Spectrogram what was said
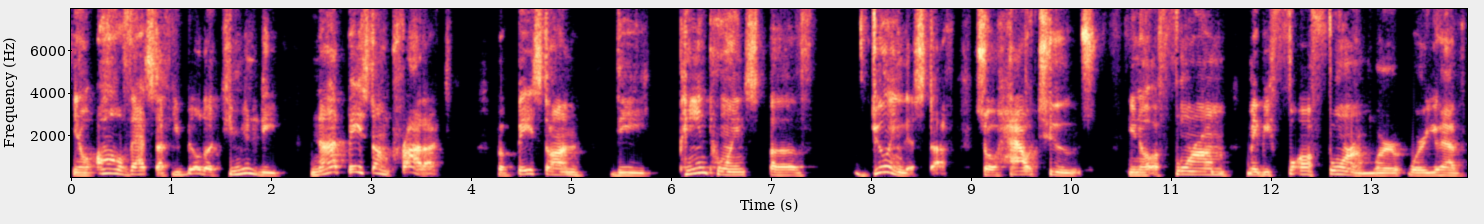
you know all of that stuff. You build a community not based on product, but based on the pain points of doing this stuff. So how to's, you know, a forum, maybe a forum where where you have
